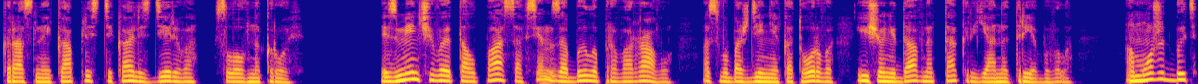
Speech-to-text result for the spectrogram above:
Красные капли стекали с дерева, словно кровь. Изменчивая толпа совсем забыла про Вараву, освобождение которого еще недавно так рьяно требовало. А может быть,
